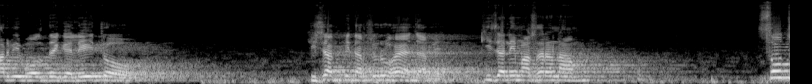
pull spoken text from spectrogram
আরবি বলতে গেলেই তো হিসাব কিতাব শুরু হয়ে যাবে। কি জানি মাসের নাম? সৌচ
